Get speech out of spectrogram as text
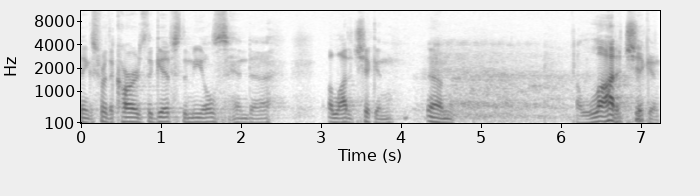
Thanks for the cards, the gifts, the meals, and uh, a lot of chicken. Um, a lot of chicken.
